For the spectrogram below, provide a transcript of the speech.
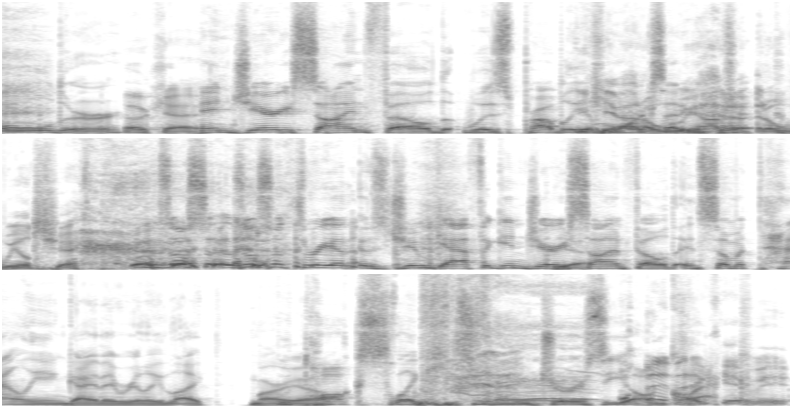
older. Okay. And Jerry Seinfeld was probably a Came more out in a, exciting wheel- option. in a wheelchair. It was also it was also three. It was Jim Gaffigan, Jerry Yeah. Seinfeld, and some Italian guy they really liked. Mario? who talks like he's from New Jersey on Why did crack. get me?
